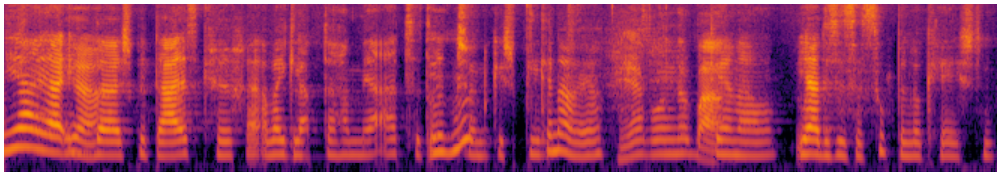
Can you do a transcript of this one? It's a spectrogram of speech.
Ja, ja, in ja. der Spitalskirche. Aber ich glaube, da haben wir auch zu dritt mhm. schon gespielt. Genau, ja. Ja, wunderbar. Genau. Ja, das ist eine super Location.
